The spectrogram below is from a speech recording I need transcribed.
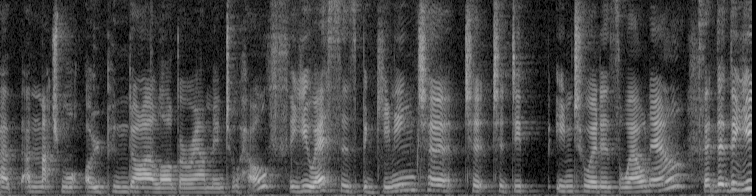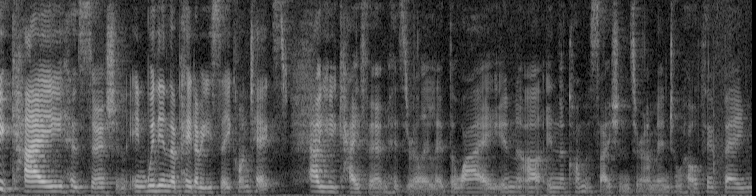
a, a much more open dialogue around mental health. The us is beginning to, to, to dip into it as well now. But the, the uk has certain in within the pwc context our UK firm has really led the way in uh, in the conversations around mental health. They've been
